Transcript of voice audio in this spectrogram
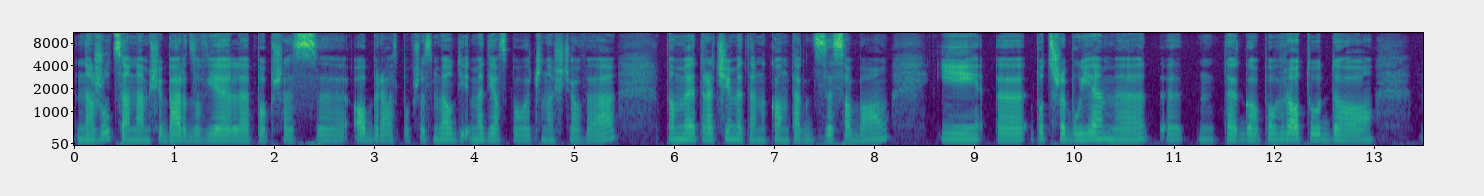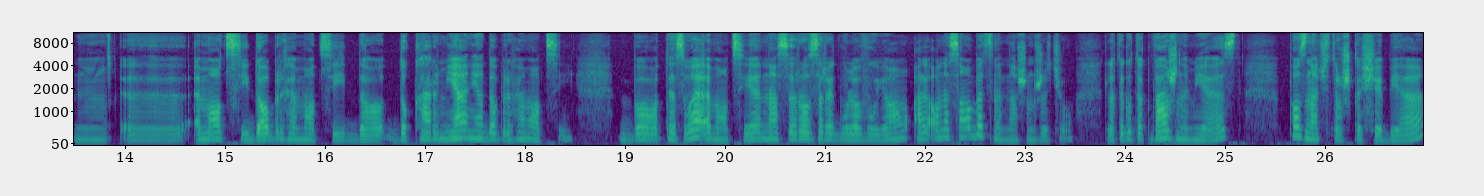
narzuca nam się bardzo wiele poprzez e, obraz, poprzez media społecznościowe, to my tracimy ten kontakt ze sobą i e, potrzebujemy tego powrotu do mm, emocji, dobrych emocji, do, do karmiania dobrych emocji, bo te złe emocje nas rozregulowują, ale one są obecne w naszym życiu. Dlatego tak ważnym jest, poznać troszkę siebie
